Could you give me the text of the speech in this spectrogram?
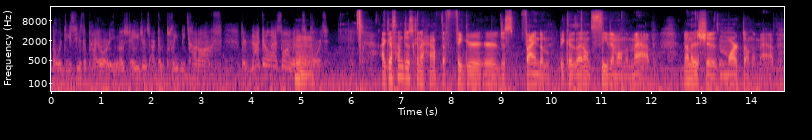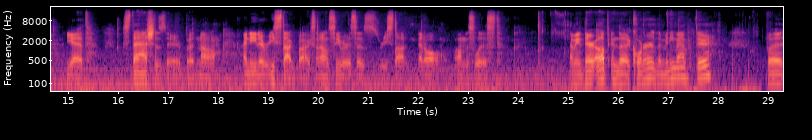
But where DC is the priority, most agents are completely cut off. They're not gonna last long without Hmm. support. I guess I'm just gonna have to figure or just find them because I don't see them on the map. None of this shit is marked on the map yet. Stash is there, but no. I need a restock box and I don't see where it says restock at all on this list. I mean, they're up in the corner, the mini map there, but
